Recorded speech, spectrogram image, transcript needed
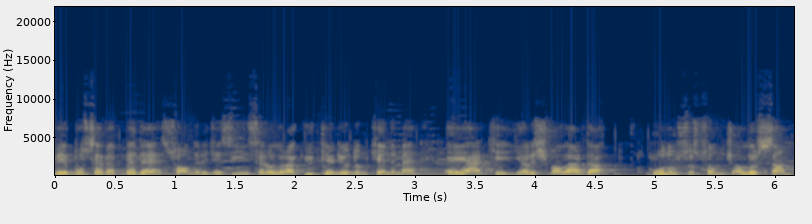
ve bu sebeple de son derece zihinsel olarak yükleniyordum kendime. Eğer ki yarışmalarda olumsuz sonuç alırsam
